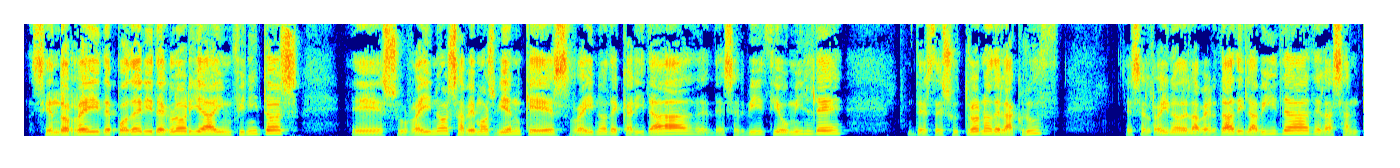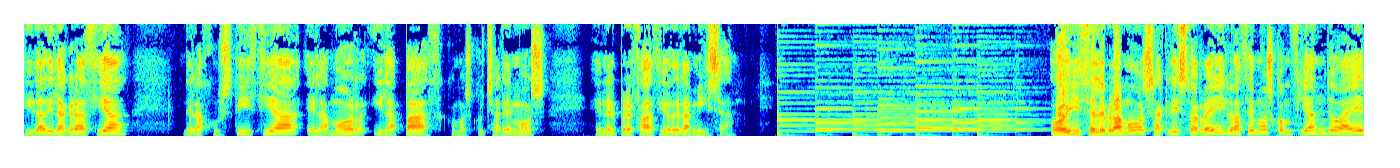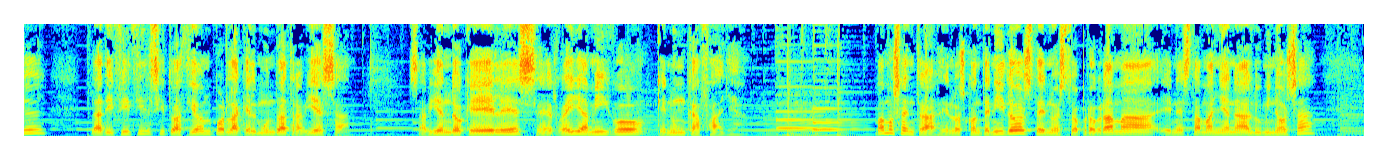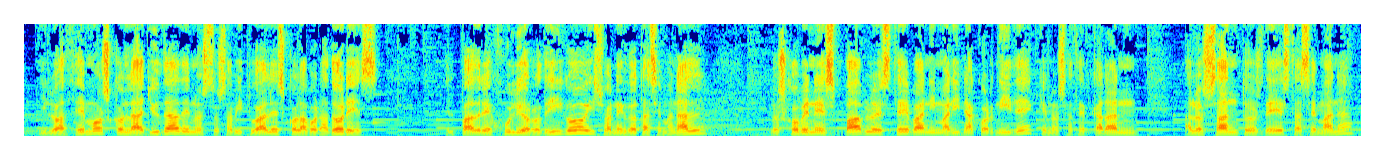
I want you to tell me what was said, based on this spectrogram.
siendo rey de poder y de gloria infinitos, eh, su reino sabemos bien que es reino de caridad, de servicio humilde, desde su trono de la cruz, es el reino de la verdad y la vida, de la santidad y la gracia, de la justicia, el amor y la paz, como escucharemos en el prefacio de la misa. Hoy celebramos a Cristo Rey y lo hacemos confiando a Él la difícil situación por la que el mundo atraviesa, sabiendo que Él es el Rey amigo que nunca falla. Vamos a entrar en los contenidos de nuestro programa en esta mañana luminosa y lo hacemos con la ayuda de nuestros habituales colaboradores, el padre Julio Rodrigo y su anécdota semanal, los jóvenes Pablo Esteban y Marina Cornide, que nos acercarán a los santos de esta semana,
